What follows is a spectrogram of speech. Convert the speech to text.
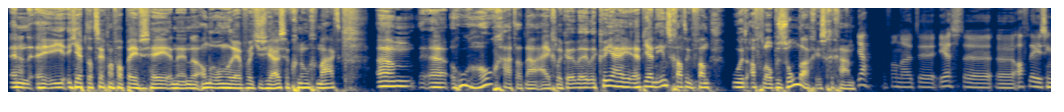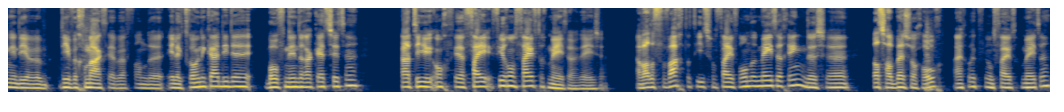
En eh, je, je hebt dat zeg maar van PVC en, en de andere onderwerpen wat je zojuist hebt genoemd gemaakt. Ehm, eh, hoe hoog gaat dat nou eigenlijk? Eh, kun jij, heb jij een inschatting van hoe het afgelopen zondag is gegaan? Ja, vanuit de eerste aflezingen die we, die we gemaakt hebben van de elektronica die er bovenin de raket zitten, gaat die ongeveer vij- 450 meter deze. En we hadden verwacht dat hij iets van 500 meter ging, dus dat is al best wel hoog eigenlijk, 450 meter.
